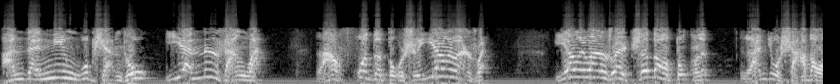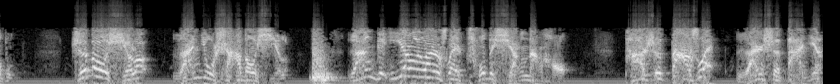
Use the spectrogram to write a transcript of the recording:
俺在宁武偏头雁门三关，俺服的都是杨元帅。杨元帅知道东了，俺就杀到东；知道西了，俺就杀到西了。俺跟杨元帅处的相当好，他是大帅，俺是大将。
